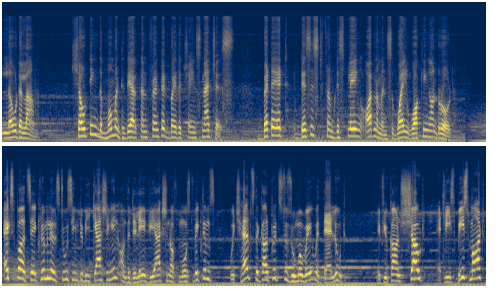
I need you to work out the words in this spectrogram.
loud alarm, shouting the moment they are confronted by the chain snatchers. Better yet, desist from displaying ornaments while walking on road. Experts say criminals too seem to be cashing in on the delayed reaction of most victims, which helps the culprits to zoom away with their loot. If you can't shout, at least be smart,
